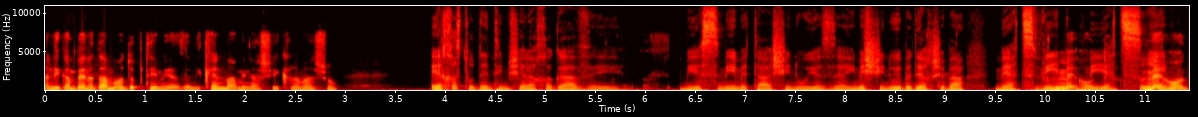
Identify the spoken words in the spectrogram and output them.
אני גם בן אדם מאוד אופטימי, אז אני כן מאמינה שיקרה משהו. איך הסטודנטים שלך, אגב, מיישמים את השינוי הזה? האם יש שינוי בדרך שבה מעצבים, מאוד, מייצרים? מאוד.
